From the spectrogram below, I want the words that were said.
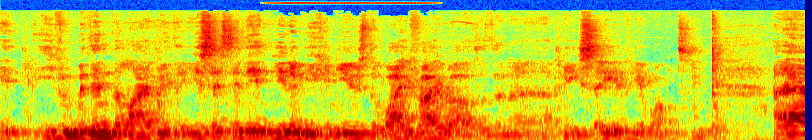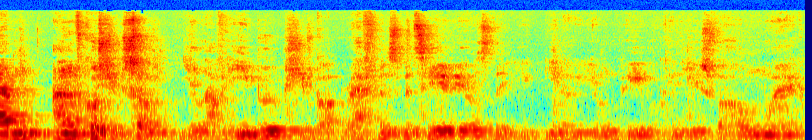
it even within the library that you're sitting in. You know, you can use the Wi-Fi rather than a, a PC if you want. Um, and of course, you, so you'll have e-books. You've got reference materials that you, you know young people can use for homework.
